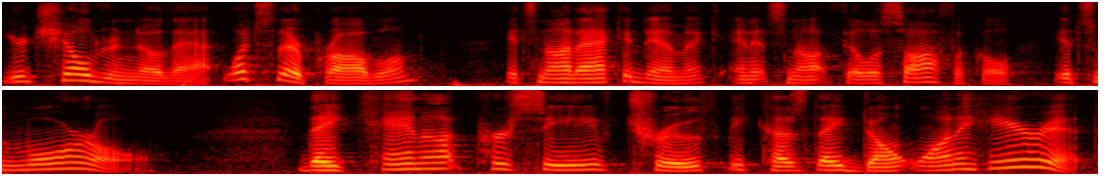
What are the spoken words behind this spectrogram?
Your children know that. What's their problem? It's not academic and it's not philosophical, it's moral. They cannot perceive truth because they don't want to hear it.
